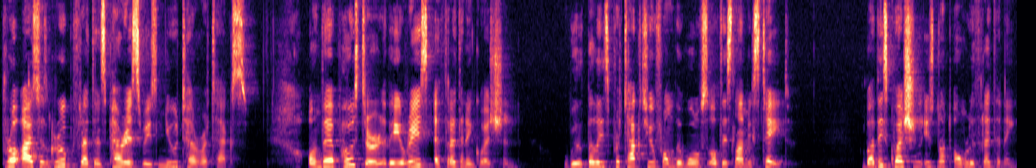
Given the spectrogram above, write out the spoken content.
Pro ISIS group threatens Paris with new terror attacks. On their poster, they raise a threatening question Will police protect you from the wolves of the Islamic State? But this question is not only threatening,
